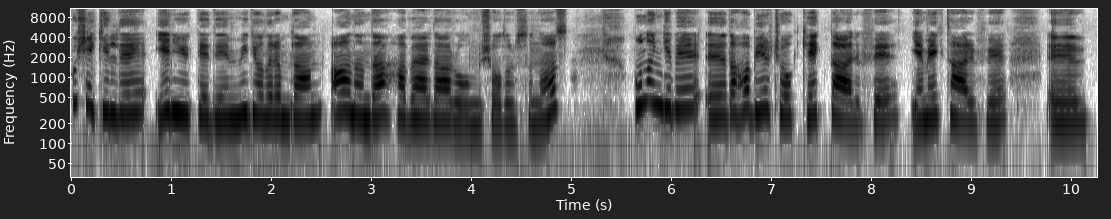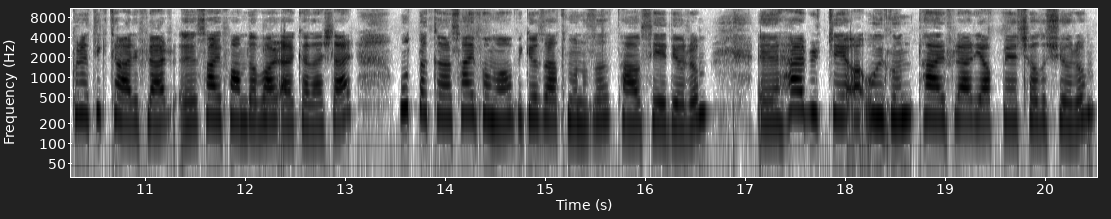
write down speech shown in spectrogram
Bu şekilde yeni yüklediğim videolarımdan anında haberdar olmuş olursunuz. Bunun gibi e, daha birçok kek tarifi, yemek tarifi, e, pratik tarifler e, sayfamda var arkadaşlar. Mutlaka sayfama bir göz atmanızı tavsiye ediyorum. Her bütçeye uygun tarifler yapmaya çalışıyorum.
